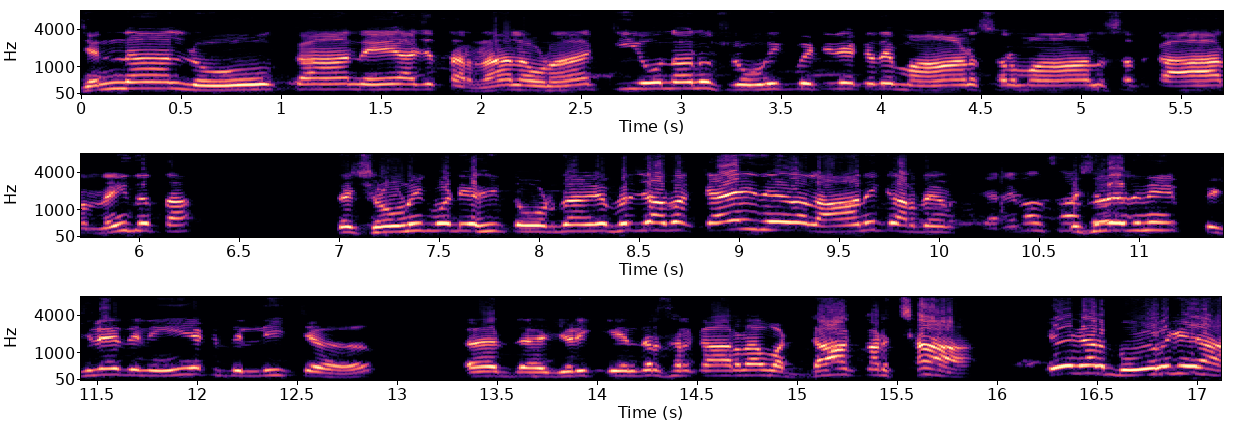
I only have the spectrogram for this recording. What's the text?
ਜਿਨ੍ਹਾਂ ਲੋਕਾਂ ਨੇ ਅੱਜ ਧਰਨਾ ਲਾਉਣਾ ਕੀ ਉਹਨਾਂ ਨੂੰ ਸ਼੍ਰੋਮਣੀ ਕਮੇਟੀ ਨੇ ਕਦੇ ਮਾਣ ਸਨਮਾਨ ਸਤਕਾਰ ਨਹੀਂ ਦਿੱਤਾ? ਤੇ ਸ਼੍ਰੋਮਣੀ ਕਮੇਟੀ ਅਸੀਂ ਤੋੜ ਦਾਂਗੇ ਫਿਰ ਜ਼ਿਆਦਾ ਕਹਿ ਹੀ ਦੇਣ ਐਲਾਨ ਹੀ ਕਰ ਦੇਣ। ਪਿਛਲੇ ਦਿਨੀ ਪਿਛਲੇ ਦਿਨੀ ਇੱਕ ਦਿੱਲੀ 'ਚ ਜਿਹੜੀ ਕੇਂਦਰ ਸਰਕਾਰ ਦਾ ਵੱਡਾ ਕੜਛਾ ਇਹ ਗੱਲ ਬੋਲ ਗਿਆ।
